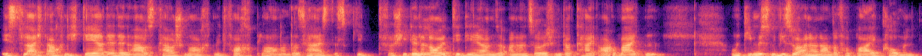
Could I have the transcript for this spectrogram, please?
ist vielleicht auch nicht der, der den Austausch macht mit Fachplanern. Das heißt, es gibt verschiedene Leute, die an, an einer solchen Datei arbeiten und die müssen wie so aneinander vorbeikommen.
